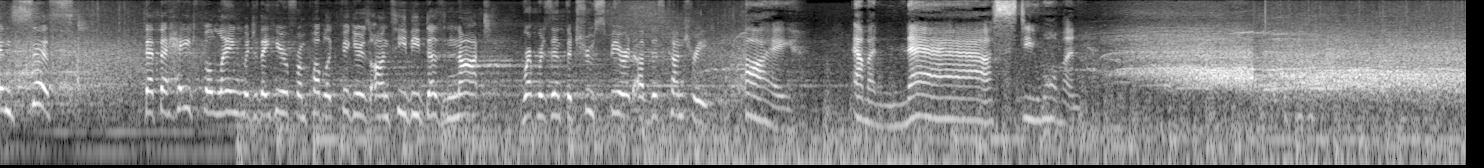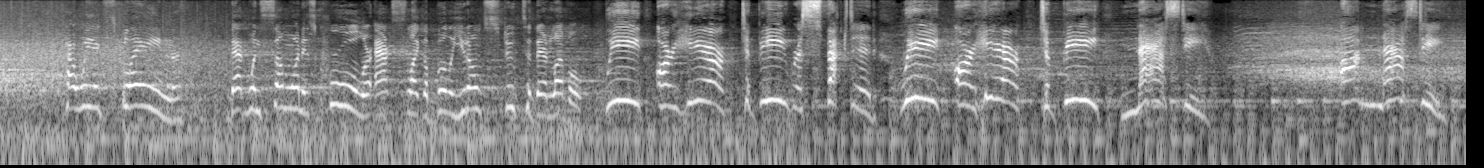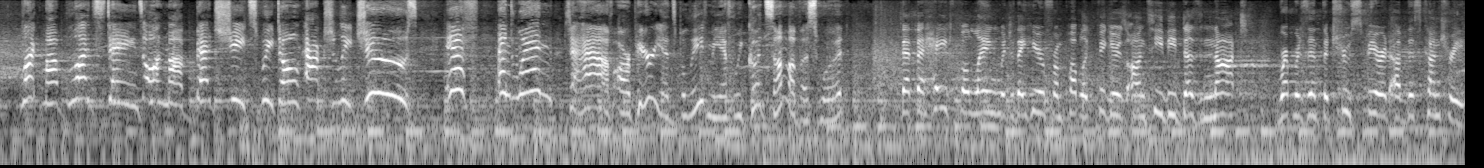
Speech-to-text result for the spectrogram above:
insist that the hateful language they hear from public figures on TV does not represent the true spirit of this country. I am a nasty woman. How we explain that when someone is cruel or acts like a bully, you don't stoop to their level. We are here to be respected. We are here to be nasty. I'm nasty. Like my blood stains on my bed sheets, we don't actually choose if and when to have our periods. Believe me, if we could, some of us would. That the hateful language they hear from public figures on TV does not represent the true spirit of this country.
